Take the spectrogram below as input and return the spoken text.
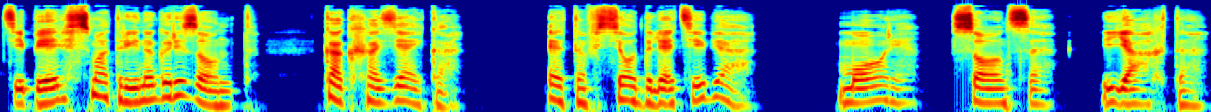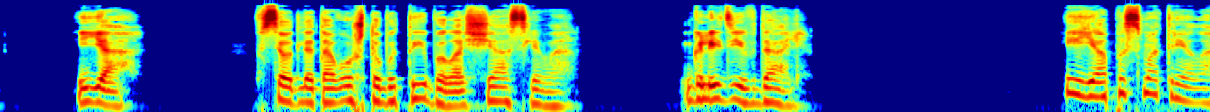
«Теперь смотри на горизонт, как хозяйка. Это все для тебя. Море, солнце, яхта, я. Все для того, чтобы ты была счастлива. Гляди вдаль. И я посмотрела.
